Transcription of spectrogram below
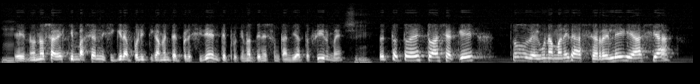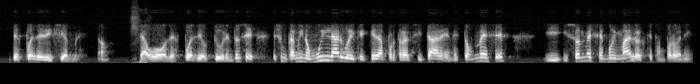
mm. eh, no, no sabes quién va a ser ni siquiera políticamente el presidente, porque no tenés un candidato firme. Todo, todo esto hace a que todo de alguna manera se relegue hacia después de diciembre, ¿no? O después de octubre. Entonces es un camino muy largo el que queda por transitar en estos meses y, son meses muy malos los que están por venir.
